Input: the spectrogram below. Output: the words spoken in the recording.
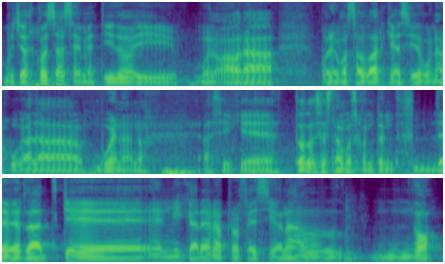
muchas cosas he metido y bueno, ahora podemos hablar que ha sido una jugada buena, ¿no? Así que todos estamos contentos. De verdad que en mi carrera profesional no,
